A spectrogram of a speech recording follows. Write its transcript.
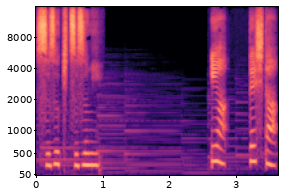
鈴木つづみ。いや、でした。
